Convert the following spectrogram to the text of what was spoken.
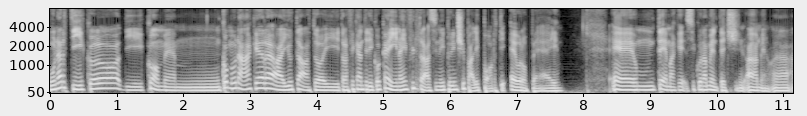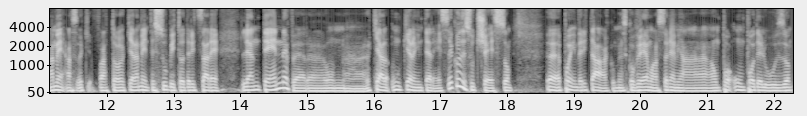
un articolo di come. mh, come un hacker ha aiutato i trafficanti di cocaina a infiltrarsi nei principali porti europei. È un tema che sicuramente ci- almeno, eh, a me ha fatto chiaramente subito drizzare le antenne per eh, un, eh, chiaro, un chiaro interesse. Cosa è successo? Eh, poi in verità, come scopriremo, la storia mi ha un po', un po' deluso.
